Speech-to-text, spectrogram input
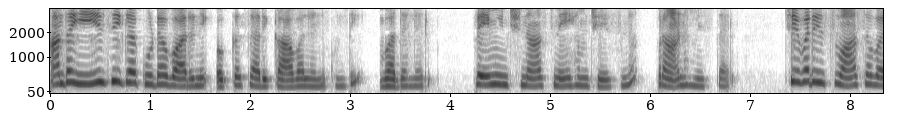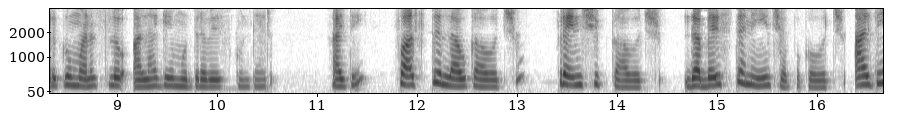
అంత ఈజీగా కూడా వారిని ఒక్కసారి కావాలనుకుంటే వదలరు. ప్రేమించిన స్నేహం చేసిన ప్రాణం ఇస్తారు. చివరి శ్వాస వరకు మనసులో అలాగే ముద్ర వేసుకుంటారు. అయితే ఫస్ట్ లవ్ కావచ్చు ఫ్రెండ్షిప్ కావచ్చు ద బెస్ట్ అని చెప్పుకోవచ్చు. అయితే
